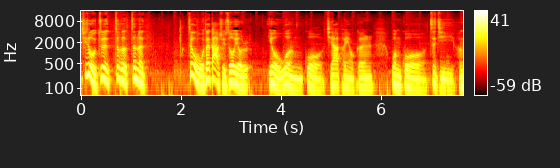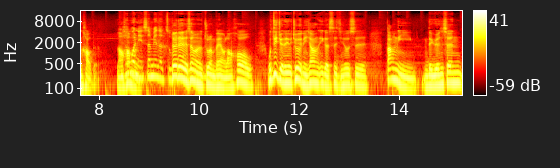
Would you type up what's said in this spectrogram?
其实我这这个真的，这个我在大学时候有也有问过其他朋友，跟问过自己很好的。然后问你身边的族人，对对对，身边的族人朋友。然后我自己觉得就有点像一个事情，就是当你你的原生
